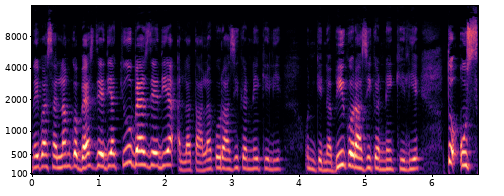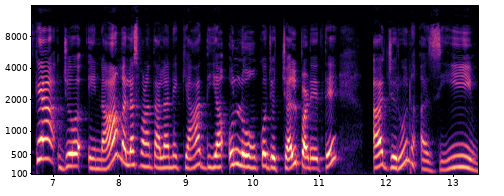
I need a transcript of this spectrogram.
نبی وسلم کو بیس دے دیا۔ کیوں بیس دے دیا؟ اللہ تعالیٰ کو راضی کرنے کے لیے، ان کے نبی کو راضی کرنے کے لیے۔ تو اس کا جو انعام اللہ سبحانہ تعالیٰ نے کیا دیا ان لوگوں کو جو چل پڑے تھے؟ اجرن عظیم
